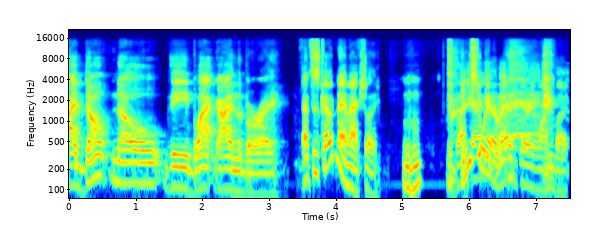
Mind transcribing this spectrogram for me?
I don't know the black guy in the beret. That's his code name, actually. Mm-hmm. The black I used to wear a in red. raspberry one, but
